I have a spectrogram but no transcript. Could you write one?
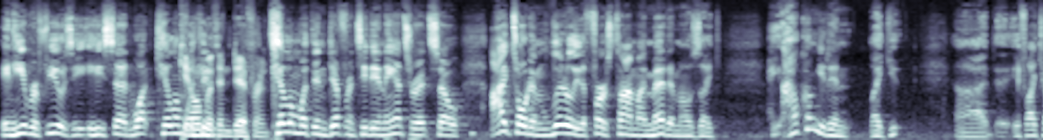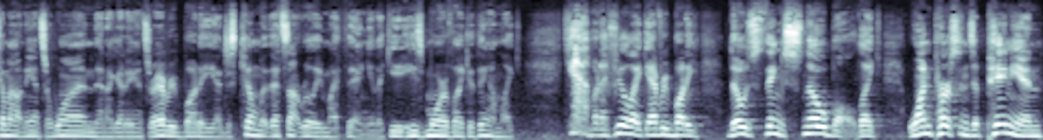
Yeah. And he refused. He, he said, what? Kill him, Kill him in- with indifference. Kill him with indifference. He didn't answer it. So I told him literally the first time I met him, I was like, hey, how come you didn't, like, you, uh, if I come out and answer one, then I got to answer everybody. I just kill him. That's not really my thing. Like he, he's more of like a thing. I'm like, yeah, but I feel like everybody, those things snowball. Like one person's opinion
